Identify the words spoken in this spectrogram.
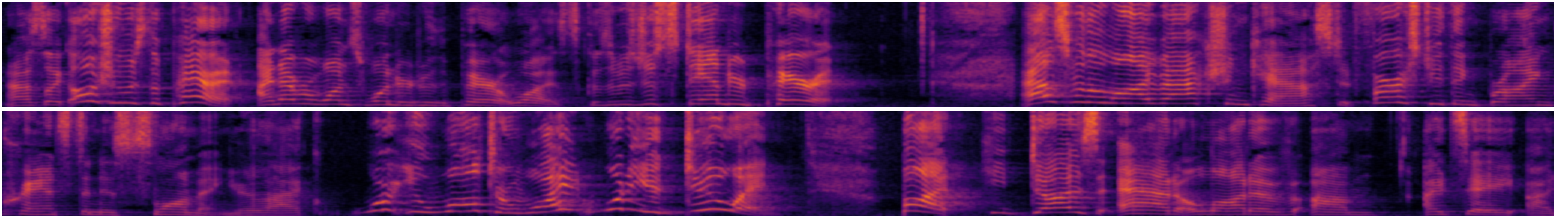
And I was like, oh, she was the parrot. I never once wondered who the parrot was, because it was just standard parrot. As for the live action cast, at first you think Bryan Cranston is slumming. You're like, what, you Walter White? What are you doing? But he does add a lot of, um, I'd say, uh,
